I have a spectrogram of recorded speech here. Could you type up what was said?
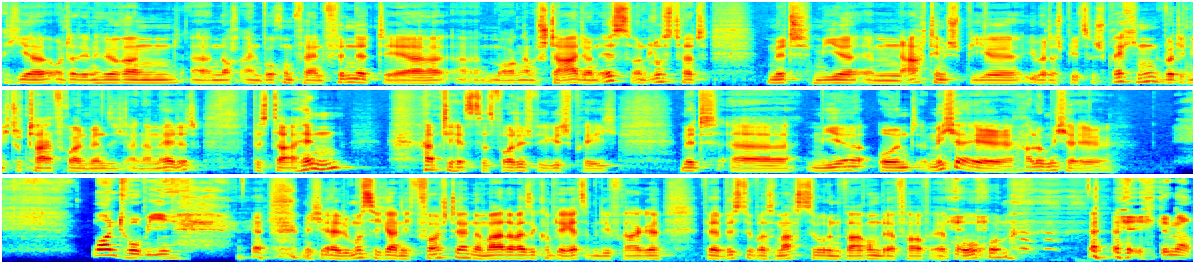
hier unter den Hörern äh, noch ein Bochum-Fan findet, der äh, morgen am Stadion ist und Lust hat, mit mir im, nach dem Spiel über das Spiel zu sprechen, würde ich mich total freuen, wenn sich einer meldet. Bis dahin habt ihr jetzt das vor dem Spielgespräch mit äh, mir und Michael. Hallo Michael. Moin Tobi. Michael, du musst dich gar nicht vorstellen. Normalerweise kommt ja jetzt immer die Frage, wer bist du, was machst du und warum der VfL Bochum? genau,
